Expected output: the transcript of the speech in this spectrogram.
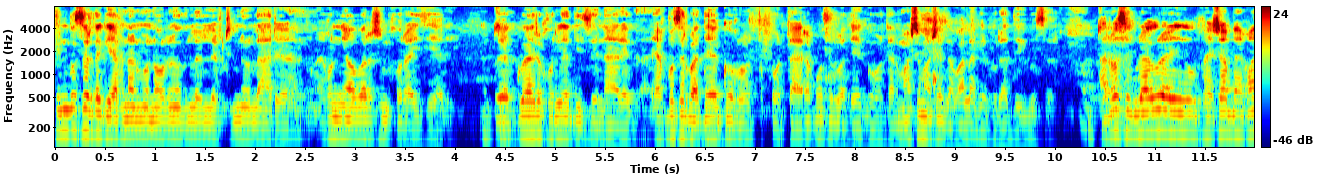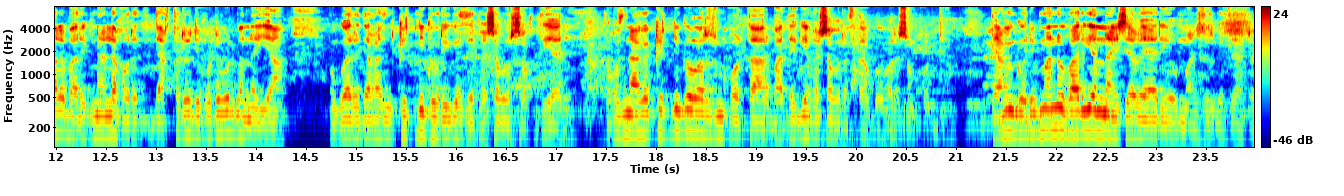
তিন বছর থাকি আপনার মনে হয় লেফটিন আর এখন নিয়ে অপারেশন করাইছি আর। এক গোয়ারে করিয়া দিছে না আর এক- বছর বাদে এক করতে আর এক বছর বাদে এক করতে আর মাসে মাসে যাবা লাগে পুরা দুই বছর আরও সেগুলা গুলা পেশাব একেবারে বারিক নাহলে করে ডাক্তারের রিপোর্ট টিপোর্ট বানাইয়া ওগুয়ারে দেখা যায় কিডনি করে গেছে পেশাবের শক্তি আর তখন আগে কিডনি অপারেশন করতে আর বাদে গিয়ে পেশাবের রাস্তা অপারেশন করতাম তো আমি গরিব মানুষ পারি আর না হিসাবে আর মানুষের কাছে একটা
